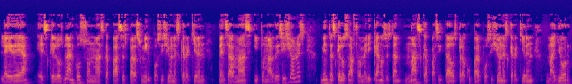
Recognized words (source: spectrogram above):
la idea es que los blancos son más capaces para asumir posiciones que requieren pensar más y tomar decisiones, mientras que los afroamericanos están más capacitados para ocupar posiciones que requieren mayor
